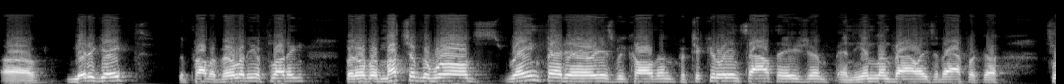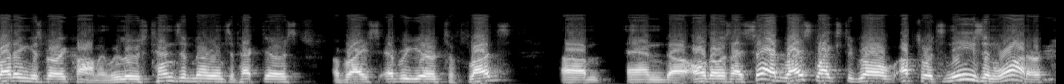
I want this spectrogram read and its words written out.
uh, mitigate the probability of flooding, but over much of the world's rain-fed areas, we call them, particularly in South Asia and the inland valleys of Africa, flooding is very common. We lose tens of millions of hectares of rice every year to floods. Um, and uh, although, as I said, rice likes to grow up to its knees in water,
